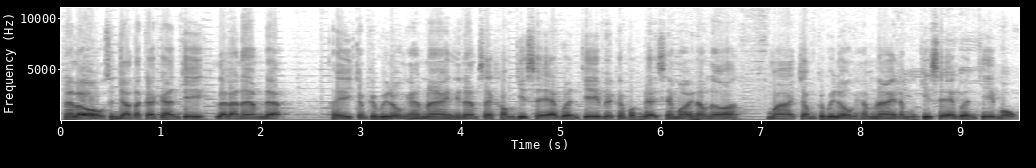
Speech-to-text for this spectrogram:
Hello, xin chào tất cả các anh chị, lại là Nam đây. Thì trong cái video ngày hôm nay thì Nam sẽ không chia sẻ với anh chị về cái vấn đề xe mới nào nữa mà trong cái video ngày hôm nay Nam muốn chia sẻ với anh chị một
